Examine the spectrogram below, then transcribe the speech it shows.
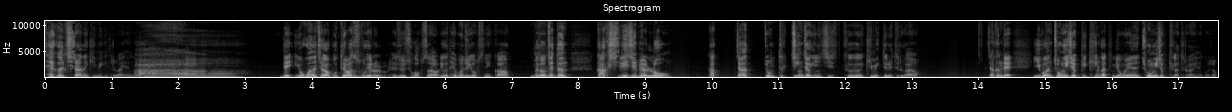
색을 칠하는 gimmick이 들어가 있는 거예요. 아. 근데 요거는 제가 못 해봐서 소개를 해줄 수가 없어요. 이건 해본 적이 없으니까. 그래서 네. 어쨌든 각 시리즈별로 각자 좀 특징적인 시- 그 기믹들이 들어가요. 자, 근데 이번 종이 접기 킹 같은 경우에는 종이 접기가 들어가 있는 거죠.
